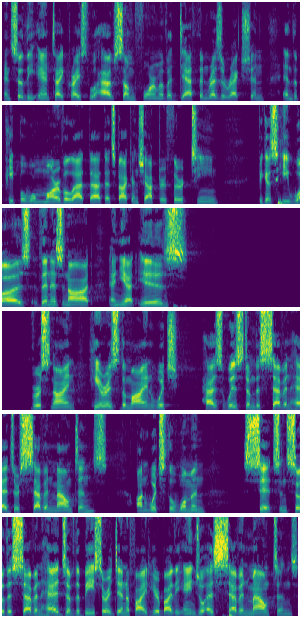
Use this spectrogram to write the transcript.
and so the Antichrist will have some form of a death and resurrection, and the people will marvel at that. That's back in chapter 13, because he was, then is not, and yet is. Verse 9 Here is the mind which has wisdom. The seven heads are seven mountains on which the woman sits. And so the seven heads of the beast are identified here by the angel as seven mountains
